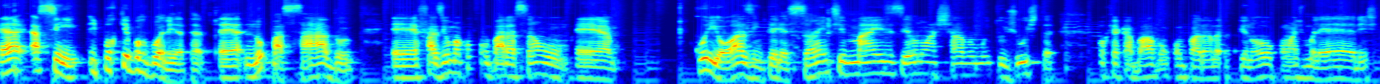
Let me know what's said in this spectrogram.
É, assim, e por que borboleta? É, no passado, é, fazia uma comparação é, curiosa, interessante, mas eu não achava muito justa, porque acabavam comparando a Pinot com as mulheres,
